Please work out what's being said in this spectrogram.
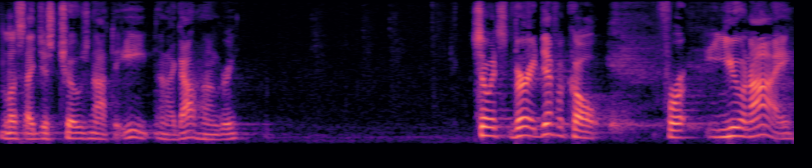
unless I just chose not to eat and I got hungry. So it's very difficult for you and I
